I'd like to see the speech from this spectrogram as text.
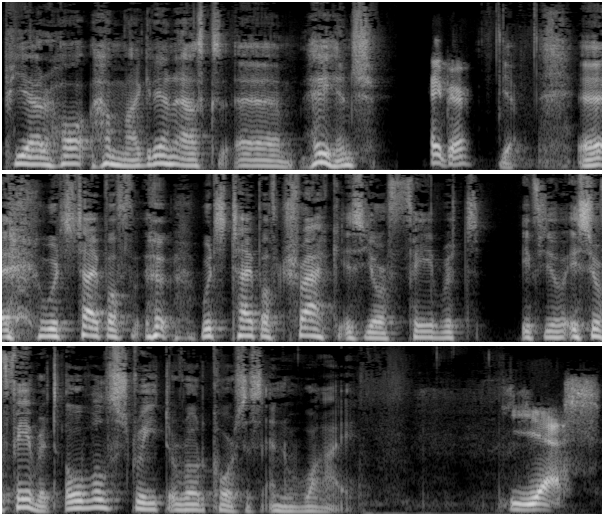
Pierre ha Hammargren asks, uh, "Hey Hinch." Hey Pierre. Yeah. Uh, which type of which type of track is your favorite? If you is your favorite oval, street, or road courses, and why? Yes.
